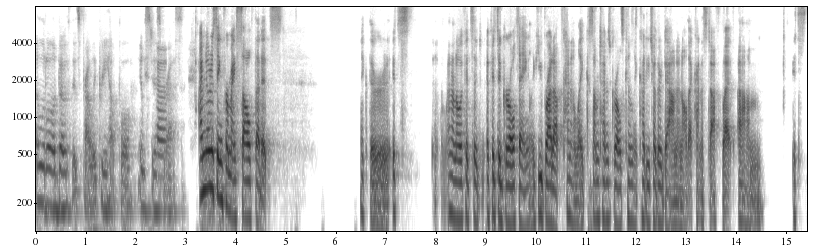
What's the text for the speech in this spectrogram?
a little of both is probably pretty helpful. At least it is yeah. for us. I'm noticing for myself that it's like there, it's I don't know if it's a if it's a girl thing. Like you brought up, kind of like sometimes girls can like cut each other down and all that kind of stuff. But um, it's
